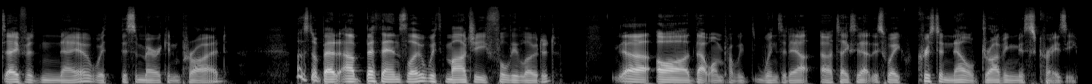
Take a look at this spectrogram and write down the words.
David Nayer with This American Pride. That's not bad. Uh, Beth Anslow with Margie Fully Loaded. Uh, oh, that one probably wins it out. Uh, takes it out this week. Kristen Nell driving Miss Crazy.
